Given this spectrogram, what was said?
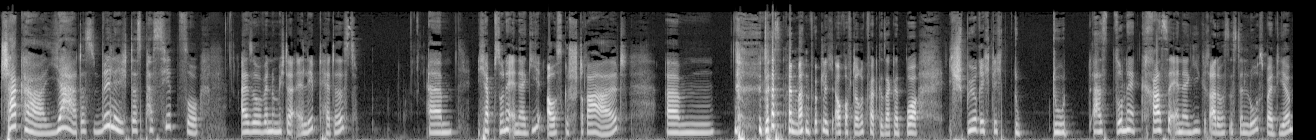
Chaka, ja, das will ich, das passiert so. Also, wenn du mich da erlebt hättest, ähm, ich habe so eine Energie ausgestrahlt, ähm, dass mein Mann wirklich auch auf der Rückfahrt gesagt hat, boah, ich spüre richtig, du, du hast so eine krasse Energie gerade, was ist denn los bei dir?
